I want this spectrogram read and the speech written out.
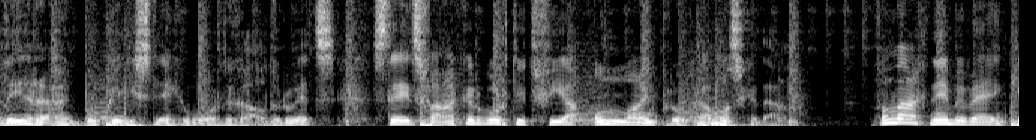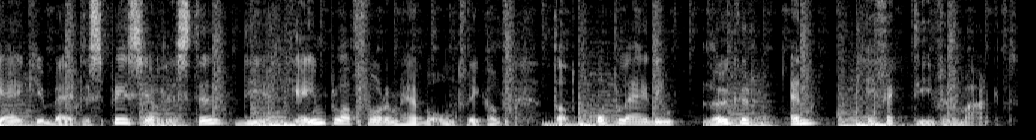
Leren uit boeken is tegenwoordig ouderwets. Steeds vaker wordt dit via online programma's gedaan. Vandaag nemen wij een kijkje bij de specialisten die een gameplatform hebben ontwikkeld dat opleiding leuker en effectiever maakt.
